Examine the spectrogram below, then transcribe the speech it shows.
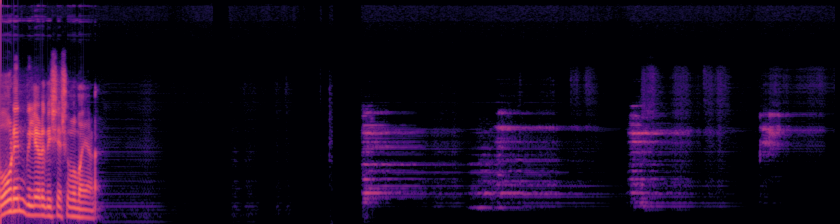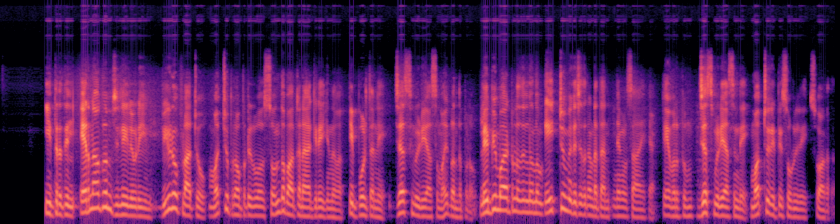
മോഡേൺ വില്ലയുടെ വിശേഷങ്ങളുമായാണ്. ഇത്തരത്തിൽ എറണാകുളം ജില്ലയിലൂടെയും വീടോ ഫ്ളാറ്റോ മറ്റു പ്രോപ്പർട്ടികളോ സ്വന്തമാക്കാൻ ആഗ്രഹിക്കുന്നവർ ഇപ്പോൾ തന്നെ ജസ് മീഡിയാസുമായി ബന്ധപ്പെടും. ലഭ്യമായിട്ടുള്ളതിൽ നിന്നും ഏറ്റവും മികച്ചത് കണ്ടെത്താൻ ഞങ്ങൾ സഹായിക്കാം. ഏവർക്കും ജസ് മീഡിയാസിന്റെ മറ്റൊരു എപ്പിസോഡിലേക്ക് സ്വാഗതം.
